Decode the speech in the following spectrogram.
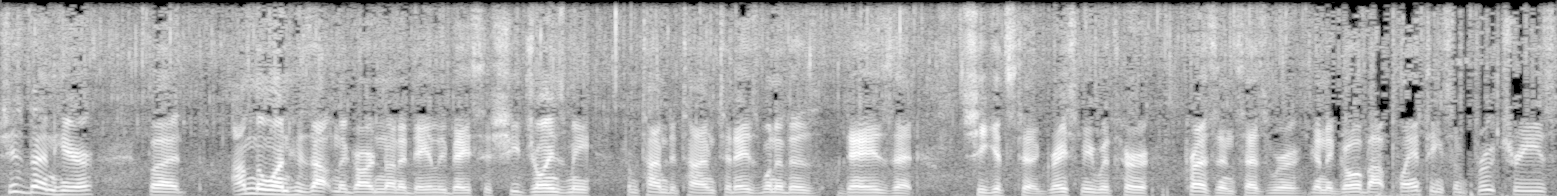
she's been here, but I'm the one who's out in the garden on a daily basis. She joins me from time to time. Today's one of those days that she gets to grace me with her presence as we're going to go about planting some fruit trees.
